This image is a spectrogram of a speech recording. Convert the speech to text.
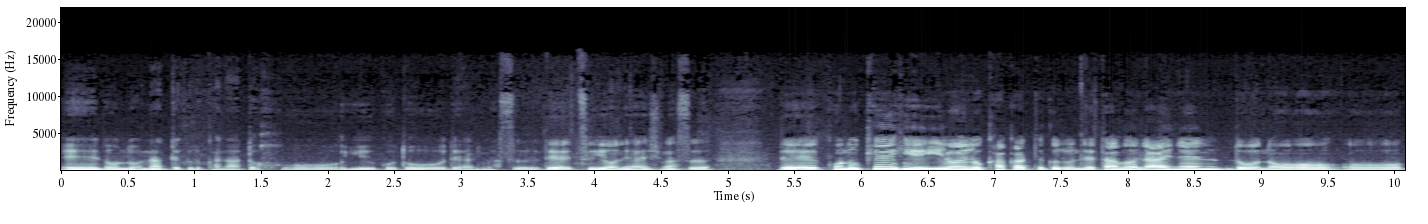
えー、どんどんなってくるかなということであります。で次お願いします。でこの経費、いろいろかかってくるんで、多分来年度の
